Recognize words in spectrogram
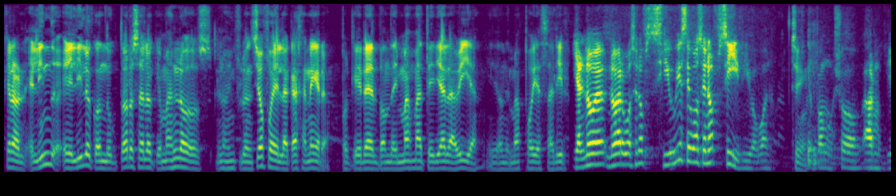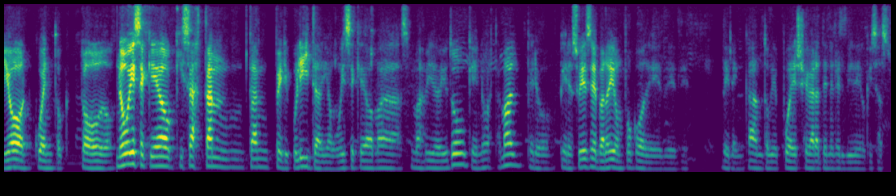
Claro, el, el hilo conductor, o sea, lo que más los, los influenció fue la caja negra, porque era el donde más material había y donde más podía salir. Y al no, no haber voz en off, si hubiese voz en off, sí, digo, bueno, sí. pongo yo, armo guion, cuento todo. No hubiese quizás tan, tan peliculita, digamos, hubiese quedado más, más video de YouTube, que no está mal, pero, pero se hubiese perdido un poco de, del encanto que puede llegar a tener el video, quizás.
